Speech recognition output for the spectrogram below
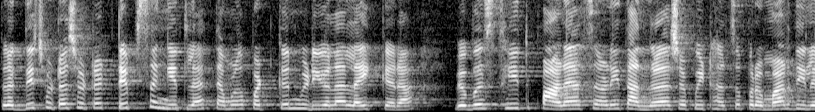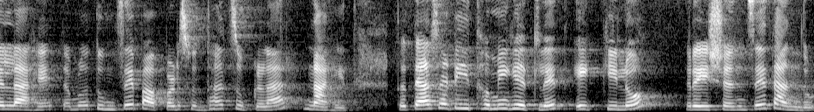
तर अगदी छोट्या छोट्या टिप्स सांगितल्यात त्यामुळे पटकन व्हिडिओला लाईक करा. व्यवस्थित पाण्याचं आणि तांदळाच्या पिठाचं प्रमाण दिलेलं आहे त्यामुळे तुमचे पापडसुद्धा चुकणार नाहीत. तर त्यासाठी इथं मी घेतलेत एक किलो रेशनचे तांदूळ.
